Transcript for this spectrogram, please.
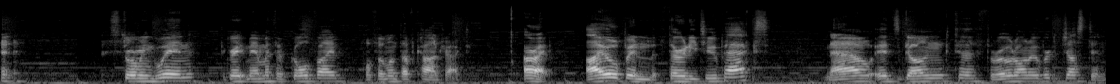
Storming Wynn, the Great Mammoth of Goldfine, Fulfillment of Contract. Alright, I opened 32 packs. Now it's going to throw it on over to Justin.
